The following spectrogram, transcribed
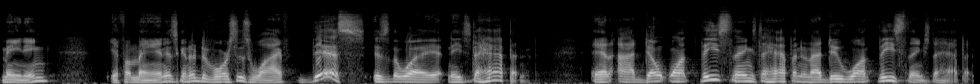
Meaning, if a man is going to divorce his wife, this is the way it needs to happen. And I don't want these things to happen, and I do want these things to happen.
